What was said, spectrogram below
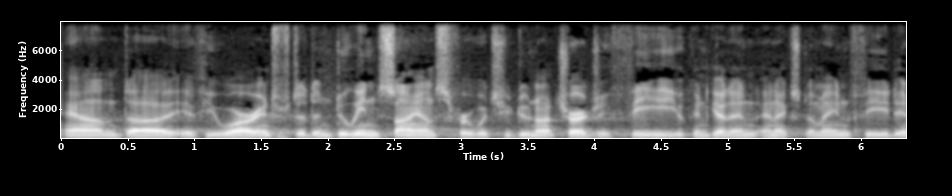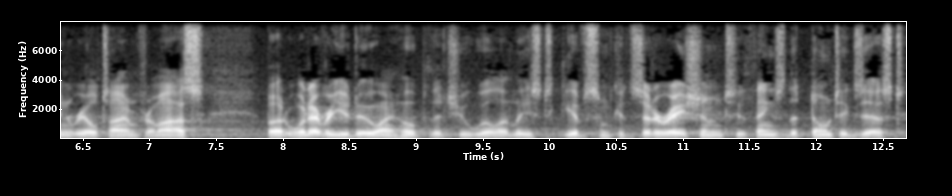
and uh, if you are interested in doing science for which you do not charge a fee, you can get an NX domain feed in real time from us. But whatever you do, I hope that you will at least give some consideration to things that don't exist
